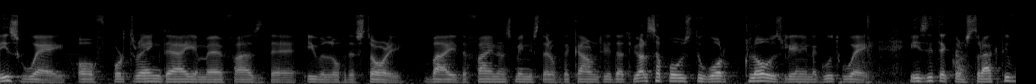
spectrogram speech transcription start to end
this way of portraying the IMF as the evil of the story by the finance minister of the country, that you are supposed to work closely and in a good way, is it a constructive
